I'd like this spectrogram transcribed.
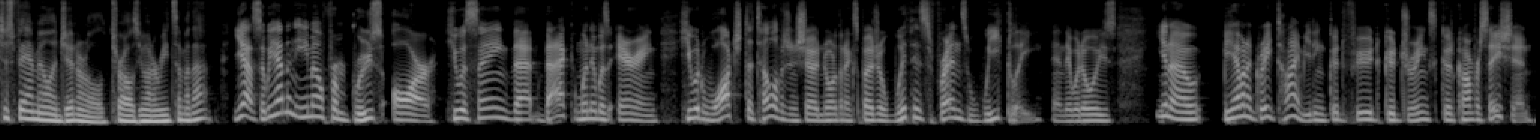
just fan mail in general. Charles, you want to read some of that? Yeah, so we had an email from Bruce R. He was saying that back when it was airing, he would watch the television show Northern Exposure with his friends weekly, and they would always, you know, be having a great time eating good food, good drinks, good conversation.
